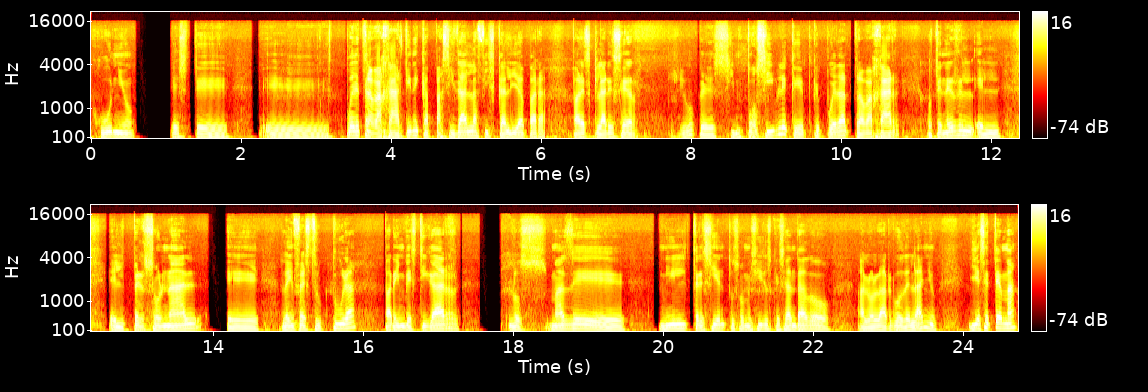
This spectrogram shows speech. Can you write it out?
junio, este eh, puede trabajar, tiene capacidad la fiscalía para, para esclarecer. Pues yo creo que es imposible que, que pueda trabajar o tener el- el personal, eh, la infraestructura para investigar los más de 1.300 homicidios que se han dado a lo largo del año. Y ese tema,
